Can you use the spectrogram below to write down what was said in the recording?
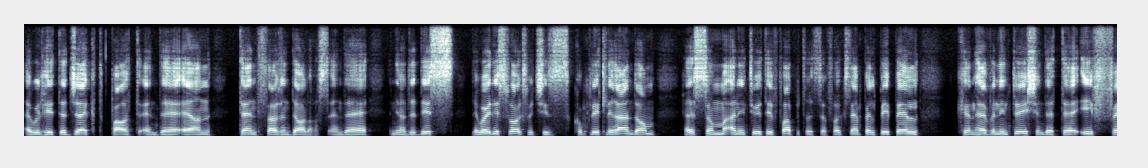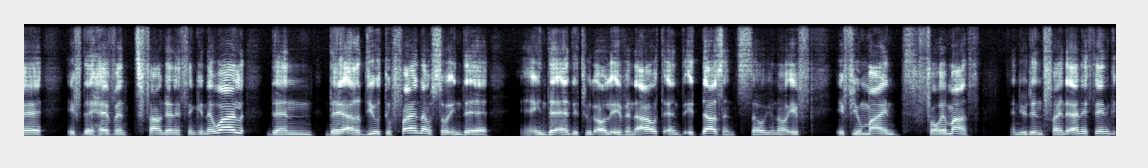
I will hit the jackpot and uh, earn $10,000. And, uh, you know, this the way this works, which is completely random, has some unintuitive properties. So, for example, people can have an intuition that uh, if uh, if they haven't found anything in a while, then they are due to find now. So in the in the end, it will all even out, and it doesn't. So you know, if if you mined for a month and you didn't find anything,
